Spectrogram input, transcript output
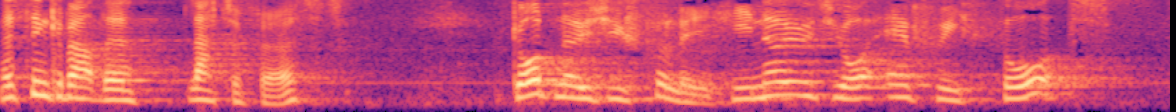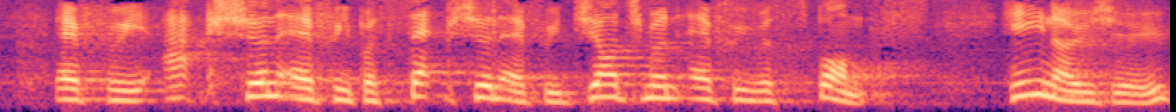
Let's think about the latter first. God knows you fully. He knows your every thought, every action, every perception, every judgment, every response. He knows you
